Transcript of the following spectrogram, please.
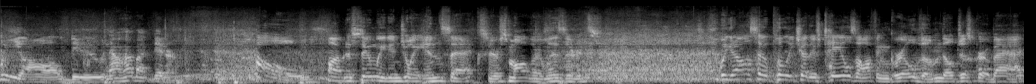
We all do. Now, how about dinner? Oh, I would assume we'd enjoy insects or smaller lizards. We could also pull each other's tails off and grill them, they'll just grow back.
